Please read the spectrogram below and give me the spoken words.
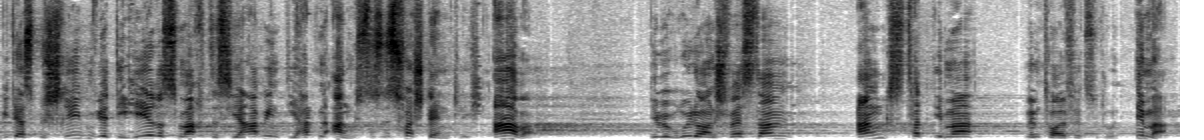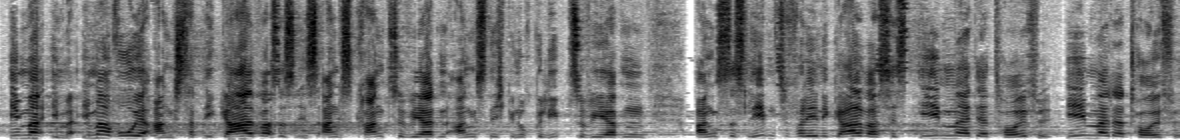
wie das beschrieben wird, die Heeresmacht des Jabin, die hatten Angst, das ist verständlich. Aber, liebe Brüder und Schwestern, Angst hat immer mit dem Teufel zu tun. Immer, immer, immer. Immer, wo ihr Angst habt, egal was es ist, Angst krank zu werden, Angst nicht genug geliebt zu werden, Angst das Leben zu verlieren, egal was es ist, immer der Teufel, immer der Teufel,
